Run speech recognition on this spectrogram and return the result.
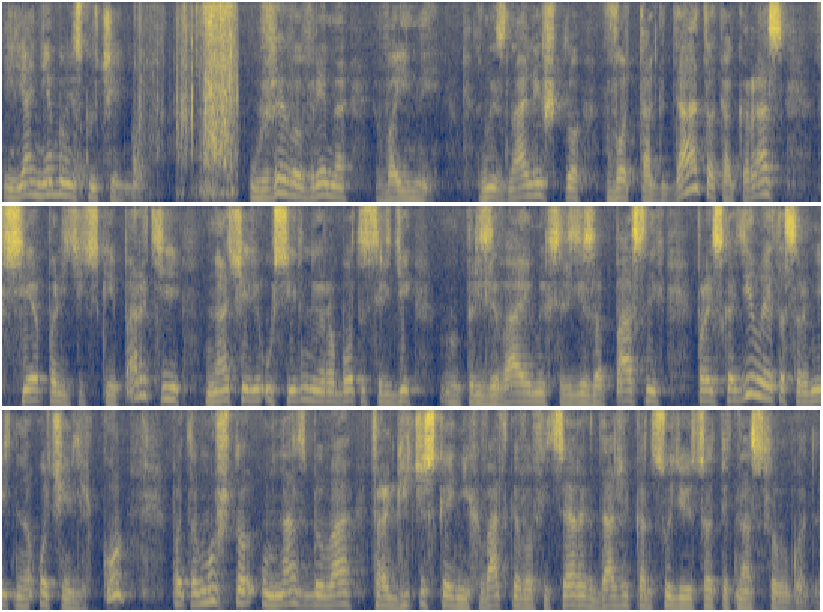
И я не был исключением. Уже во время войны мы знали, что вот тогда-то как раз все политические партии начали усиленную работу среди призываемых, среди запасных. Происходило это сравнительно очень легко, потому что у нас была трагическая нехватка в офицерах даже к концу 1915 года.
